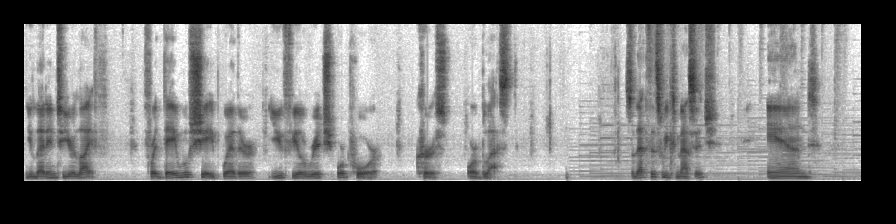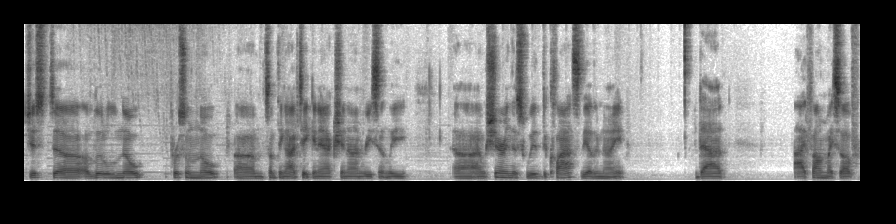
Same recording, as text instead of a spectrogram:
you let into your life, for they will shape whether you feel rich or poor, cursed or blessed. So that's this week's message. And just uh, a little note, personal note, um, something I've taken action on recently. Uh, I was sharing this with the class the other night that I found myself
